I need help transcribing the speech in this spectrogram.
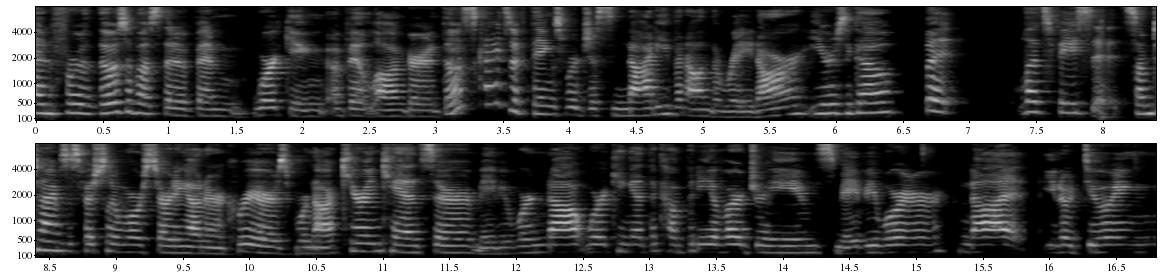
and for those of us that have been working a bit longer those kinds of things were just not even on the radar years ago but let's face it, sometimes, especially when we're starting out in our careers, we're not curing cancer. Maybe we're not working at the company of our dreams. Maybe we're not, you know, doing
